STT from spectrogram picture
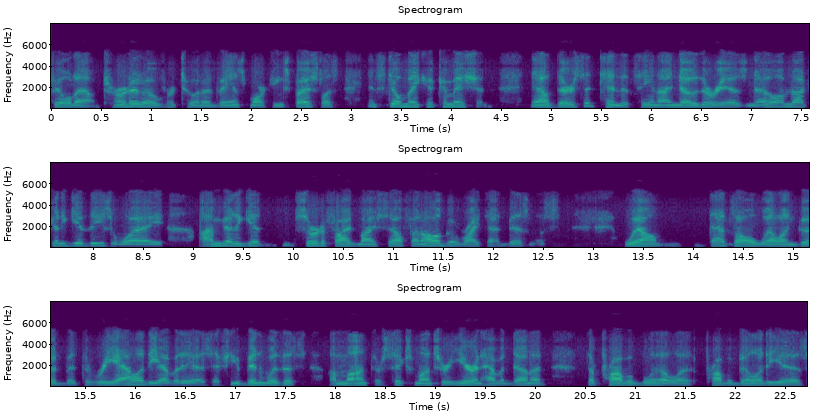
filled out, turn it over to an advanced marketing specialist, and still make a commission. Now, there's a tendency, and I know there is, no, I'm not going to give these away. I'm going to get certified myself, and I'll go write that business. Well, that's all well and good, but the reality of it is if you've been with us a month or six months or a year and haven't done it, the probability probability is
